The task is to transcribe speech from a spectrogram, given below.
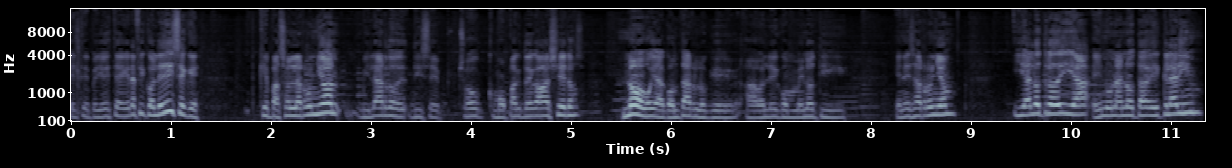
Este periodista del gráfico le dice que qué pasó en la reunión. Bilardo dice, yo como pacto de caballeros no voy a contar lo que hablé con Menotti en esa reunión. Y al otro día, en una nota de Clarín,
